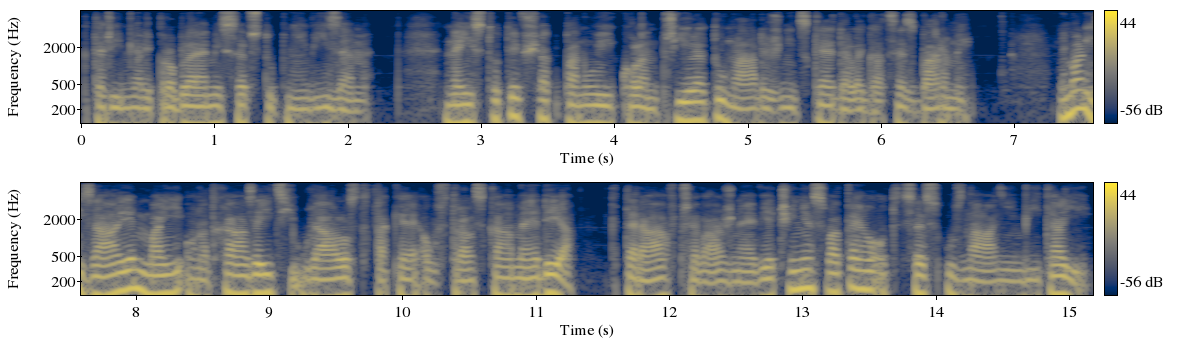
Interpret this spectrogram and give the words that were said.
kteří měli problémy se vstupním vízem. Nejistoty však panují kolem příletu mládežnické delegace z Barmy. Nemalý zájem mají o nadcházející událost také australská média, která v převážné většině svatého otce s uznáním vítají.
